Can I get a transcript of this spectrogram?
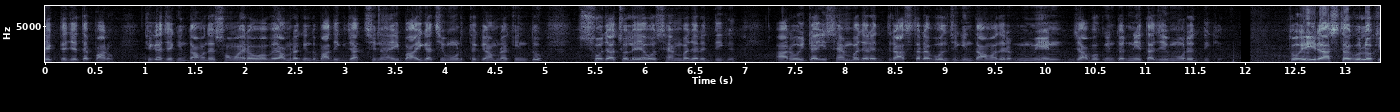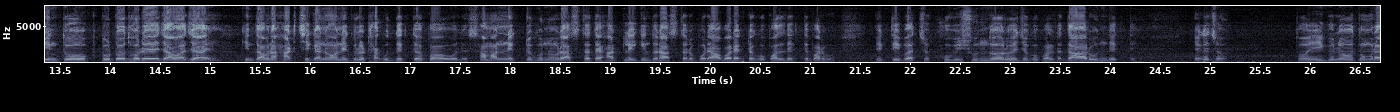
দেখতে যেতে পারো। ঠিক আছে? কিন্তু আমাদের সময়ের অভাবে আমরা কিন্তু বাদিক যাচ্ছি না। এই বাইগাছি মোড় থেকে আমরা কিন্তু সোজা চলে যাব শ্যামবাজারের দিকে। আর ওইটাই শ্যামবাজারের রাস্তাটা বলছি, কিন্তু আমাদের মেন যাব কিন্তু নেতাজি মোড়ের দিকে। তো এই রাস্তাগুলো কিন্তু টোটো ধরে যাওয়া যায়, কিন্তু আমরা হাঁটছি কেন? অনেকগুলো ঠাকুর দেখতে পাবো বলে। সামান্য একটুকুনো রাস্তাতে হাঁটলেই কিন্তু রাস্তার উপরে আবার একটা গোপাল দেখতে পারব। দেখতেই পাচ্ছ, খুবই সুন্দর হয়েছে গোপালটা, দারুণ দেখতে। দেখেছ? তো এইগুলো তোমরা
